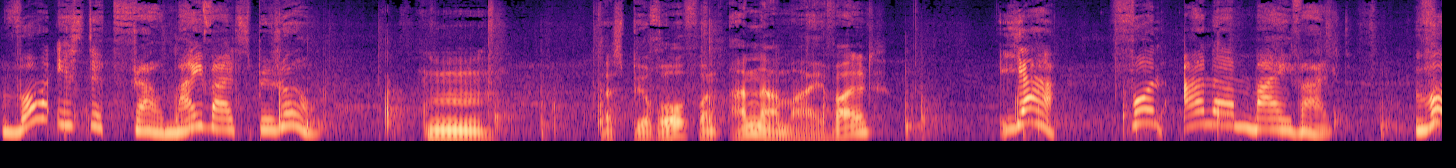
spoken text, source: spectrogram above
Wo ist Frau Maywalds Büro? Das Büro von Anna Maywald? Ja, von Anna Maywald. Wo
